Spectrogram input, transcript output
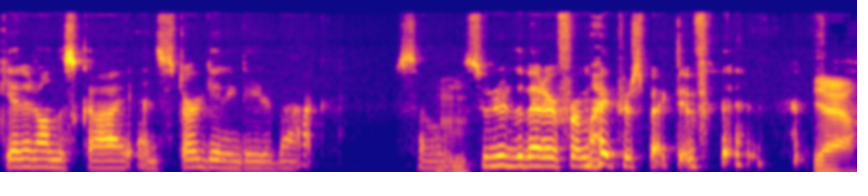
get it on the sky, and start getting data back. So mm. sooner the better, from my perspective. yeah.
